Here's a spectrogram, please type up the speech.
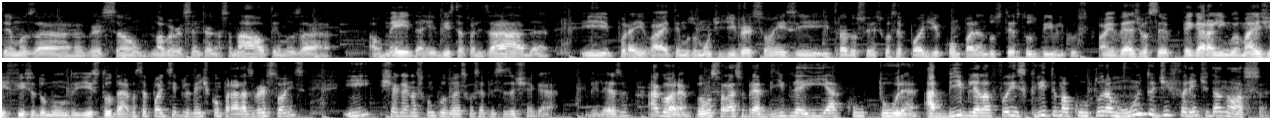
Temos a versão, nova versão internacional, temos a Almeida, revista atualizada e por aí vai. Temos um monte de versões e, e, traduções que você pode ir comparando os textos bíblicos. Ao invés de você pegar a língua mais difícil do mundo e estudar, você pode simplesmente comparar as versões e chegar nas conclusões que você precisa chegar, beleza? Agora, vamos falar sobre a Bíblia e a cultura. A Bíblia ela foi escrita em uma cultura muito diferente da nossa.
